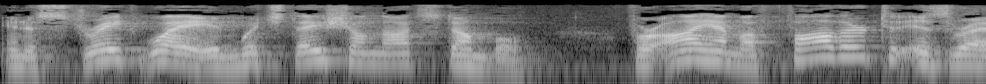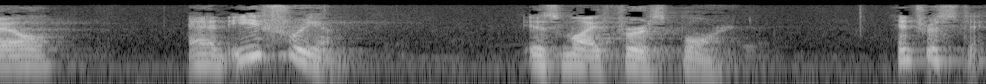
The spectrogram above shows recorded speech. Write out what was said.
in a straight way in which they shall not stumble. For I am a father to Israel, and Ephraim is my firstborn. Interesting.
